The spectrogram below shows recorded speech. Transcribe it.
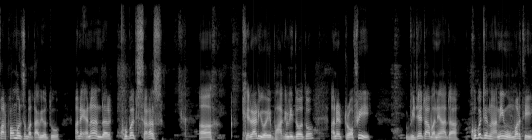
પરફોર્મન્સ બતાવ્યું હતું. અને એના અંદર ખૂબ જ સરસ ખેલાડીઓએ ભાગ લીધો હતો અને ટ્રોફી વિજેતા બન્યા હતા. ખૂબ જ નાની ઉંમરથી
